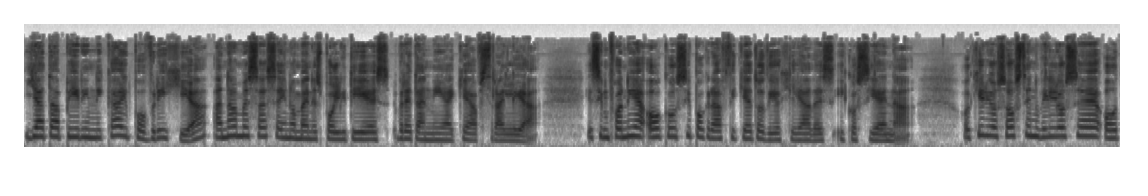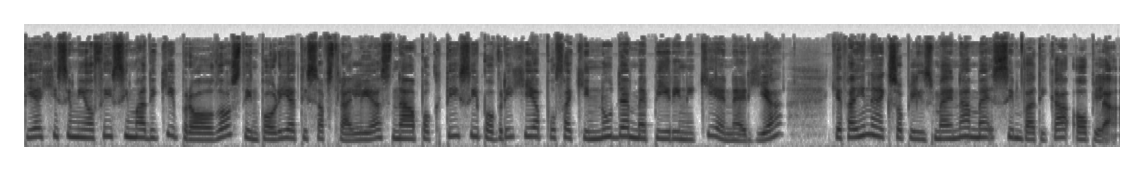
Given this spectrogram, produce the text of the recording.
για τα πυρηνικά υποβρύχια ανάμεσα σε Ηνωμένες Πολιτείες, Βρετανία και Αυστραλία. Η Συμφωνία Όκος υπογράφτηκε το 2021. Ο κύριος Όστιν δήλωσε ότι έχει σημειωθεί σημαντική πρόοδο στην πορεία της Αυστραλίας να αποκτήσει υποβρύχια που θα κινούνται με πυρηνική ενέργεια και θα είναι εξοπλισμένα με συμβατικά όπλα.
